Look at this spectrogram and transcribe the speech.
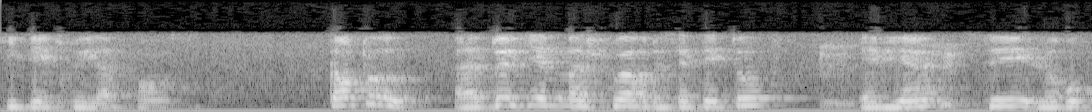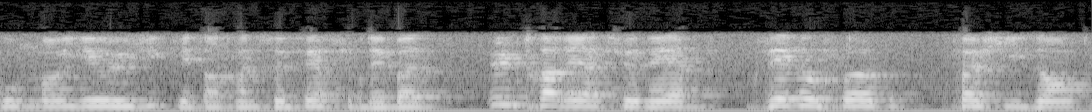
qui détruit la France. Quant à la deuxième mâchoire de cet étau, eh bien, c'est le regroupement idéologique qui est en train de se faire sur des bases ultra-réactionnaires, xénophobes, fascisantes,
